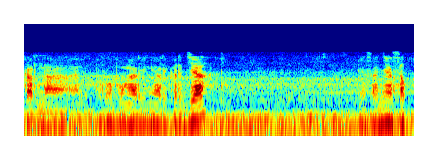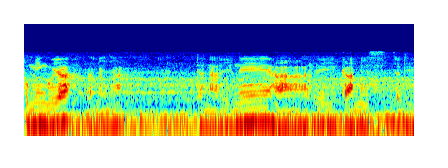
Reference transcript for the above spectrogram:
karena berhubung hari ini hari kerja. Biasanya Sabtu Minggu ya ramainya Dan hari ini hari Kamis Jadi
